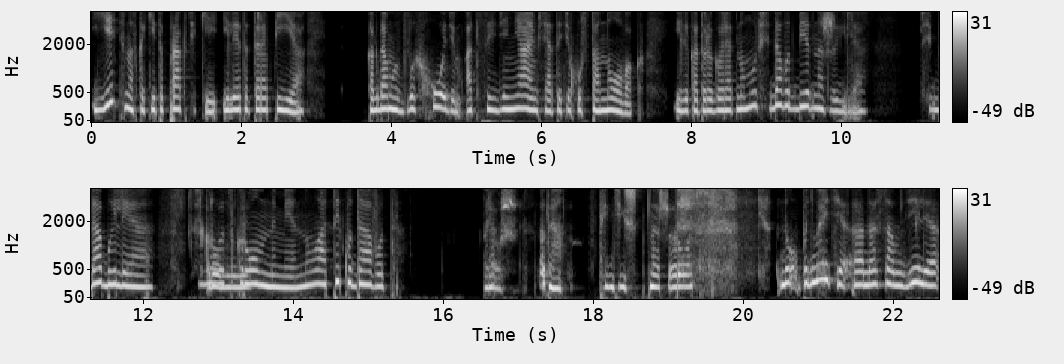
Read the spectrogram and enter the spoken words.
есть у нас какие-то практики или это терапия, когда мы выходим, отсоединяемся от этих установок, или которые говорят, ну мы всегда вот бедно жили, всегда были скромными, ну, вот, скромными. ну а ты куда вот... Врешь. Да, стыдишь наш род. Ну, понимаете, а на самом деле,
